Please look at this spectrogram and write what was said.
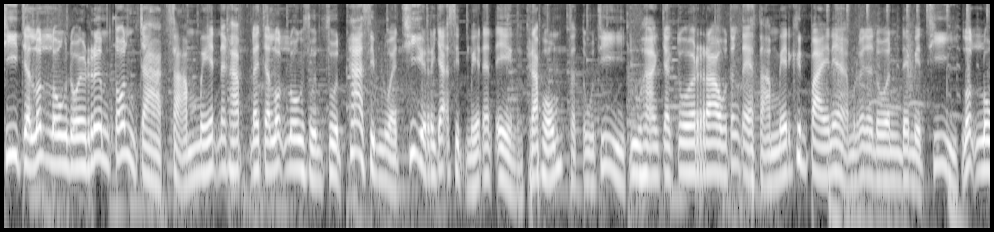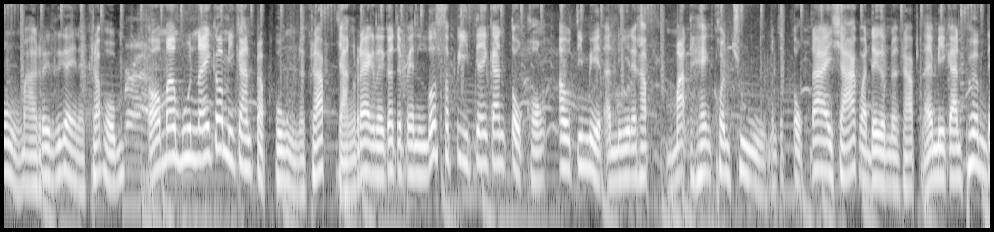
ที่จะลดลงโดยเริ่มต้นจาก 3 เมตรนะครับ และจะลดลงสูงสุด 50 หน่วยที่ระยะ 10 เมตรนั่นเองครับผมศัตรูที่อยู่ห่างจากตัวเราตั้งแต่ 3 เมตรขึ้นไปเนี่ยมันก็จะโดนเดเมจที่ลดลงมาเรื่อยๆนะครับผมต่อมาบูนไนก็มีการปรับปรุงนะครับอย่างแรกเลยก็จะเป็นลดสปีดในการตกของอัลติเมตอันันนี้นะครับ มัดแห่งคอนชู มันจะตกได้ช้ากว่าเดิมนะครับ และมีการเพิ่มเด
